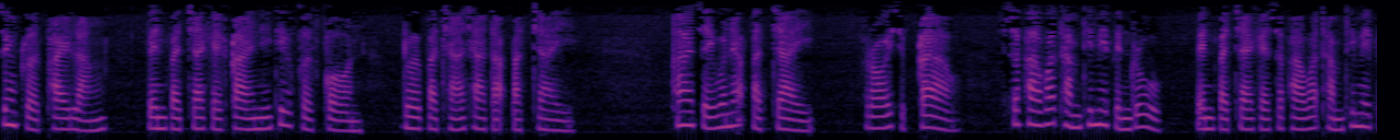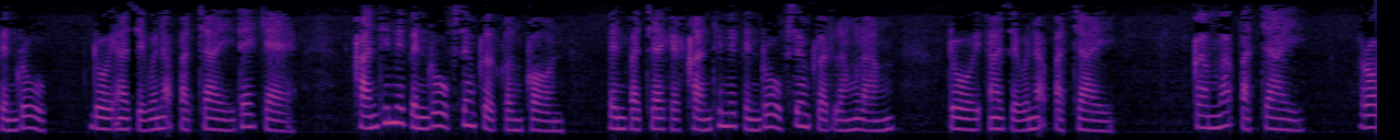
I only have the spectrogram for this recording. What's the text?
ซึ่งเกิดภายหลัง เป็นปัจจัยแก่กายนี้ที่เกิดก่อน โดยปัจฉาชาตะปัจจัย อาศัยวณปัจจัย ร้อยสิบเก้าสภาวธรรมที่ไม่เป็นรูป เป็นปัจจัยแก่สภาวธรรมที่ไม่เป็นรูป โดยอาศัยวณปัจจัยได้แก่ ขันธ์ที่ไม่เป็นรูปซึ่งเกิดก่อนก่อนเป็นปัจจัยแก่ขันธ์ที่ไม่เป็นรูปซึ่งเกิดหลังๆโดยอาเสวนปัจจัย กรรมปัจจัยร้อ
